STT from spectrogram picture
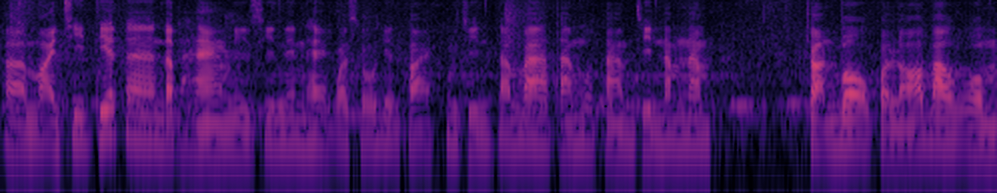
À, mọi chi tiết à, đặt hàng thì xin liên hệ qua số điện thoại 0983 818 955 Chọn bộ của nó bao gồm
